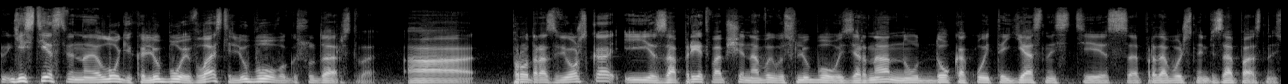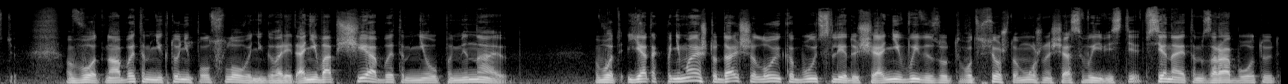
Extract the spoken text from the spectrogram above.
естественная логика любой власти, любого государства, а, продразверстка и запрет вообще на вывоз любого зерна, ну, до какой-то ясности с продовольственной безопасностью. Вот, но об этом никто ни полслова не говорит. Они вообще об этом не упоминают. Вот, я так понимаю, что дальше логика будет следующая. Они вывезут вот все, что можно сейчас вывести, все на этом заработают,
